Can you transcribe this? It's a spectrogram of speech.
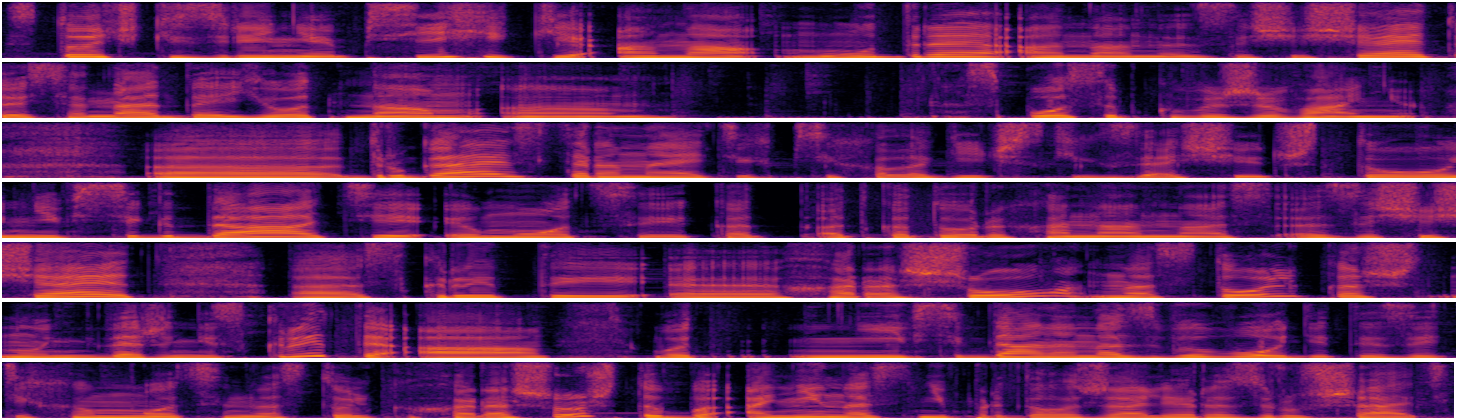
С точки зрения психики, она мудрая, она нас защищает, то есть она дает нам эм, способ к выживанию. Э, Другая сторона этих психологических защит, что не всегда те эмоции, от которых она нас э, защищает, э, скрыты хорошо, настолько, ну даже не скрыты, а вот не всегда она нас выводит из этих эмоций настолько хорошо, чтобы они нас не продолжали разрушать.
